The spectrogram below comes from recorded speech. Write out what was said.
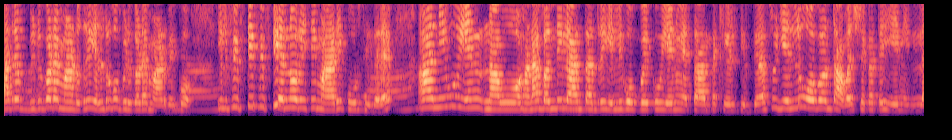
ಆದ್ರೆ ಬಿಡುಗಡೆ ಮಾಡಿದ್ರೆ ಎಲ್ರಿಗೂ ಬಿಡುಗಡೆ ಮಾಡಬೇಕು. ಇಲ್ಲಿ ಫಿಫ್ಟಿ ಫಿಫ್ಟಿ ಅನ್ನೋ ರೀತಿ ಮಾಡಿ ಕೂರಿಸಿದರೆ ನೀವು ಏನ್, ನಾವು ಹಣ ಬಂದಿಲ್ಲ ಅಂತಂದ್ರೆ ಎಲ್ಲಿಗೆ ಹೋಗ್ಬೇಕು ಏನು ಎತ್ತ ಅಂತ ಕೇಳ್ತಿರ್ತೀರಾ? ಸೊ ಎಲ್ಲೂ ಹೋಗುವಂತ ಅವಶ್ಯಕತೆ ಏನಿಲ್ಲ.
